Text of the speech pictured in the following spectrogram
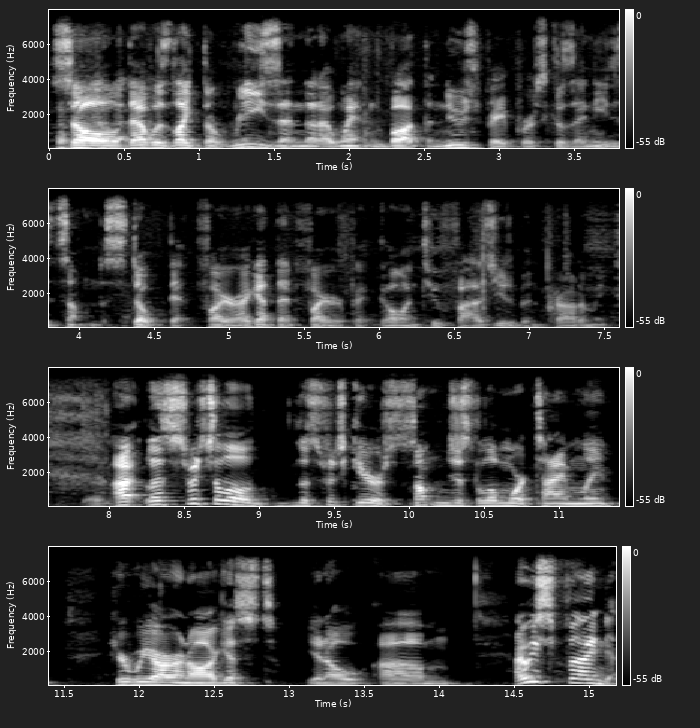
So that was like the reason that I went and bought the newspapers because I needed something to stoke that fire. I got that fire pit going too fast. You'd have been proud of me. Right, let's switch a little. Let's switch gears. Something just a little more timely. Here we are in August. You know, um, I always find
